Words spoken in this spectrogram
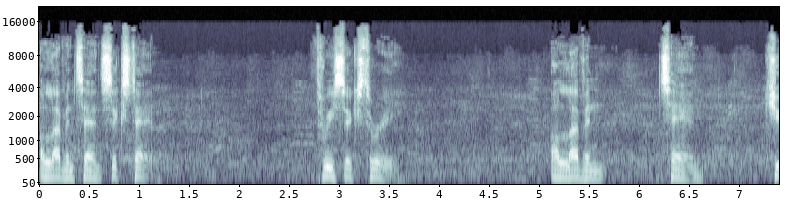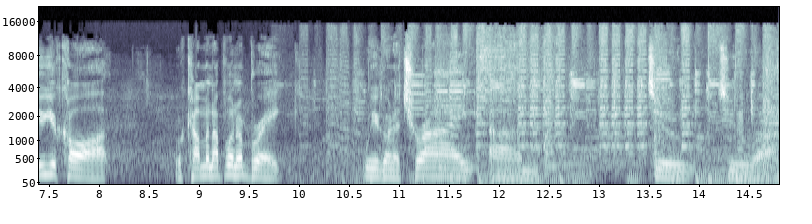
1110. 610 363 1110. Cue your call. We're coming up on a break. We're going to try um, to to uh,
